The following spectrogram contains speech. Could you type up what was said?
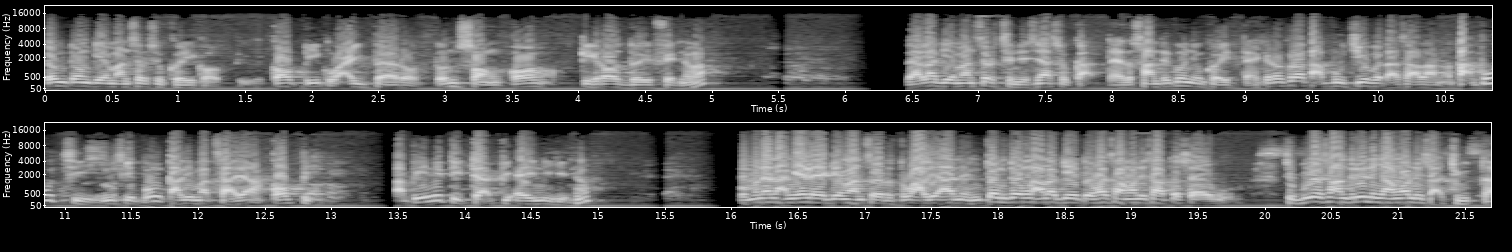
Cung-cung Ki Mansur sugoi kopi. Kopi ku ibaratun sangka kira dhaifin no? Lah lagi Mansur jenisnya suka teh. Terus santriku nyugoi teh. Kira-kira tak puji apa tak salah? Tak puji meskipun kalimat saya kopi. Tapi ini tidak biainihi, no? Kemudian nak ngene iki Mansur tuwaliane, cung-cung nak lagi itu sangoni 100.000. Jebule santri ning ngangoni sak juta.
